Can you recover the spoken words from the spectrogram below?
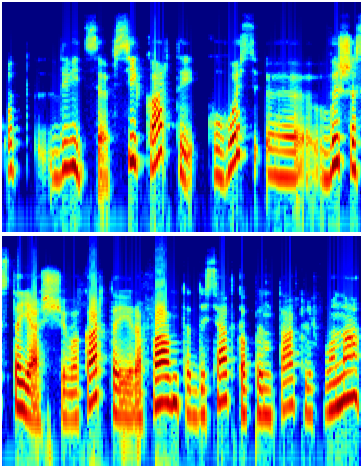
от дивіться, всі карти когось е, вишестоящего. Карта Ірафанта, десятка пентаклів, вона.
